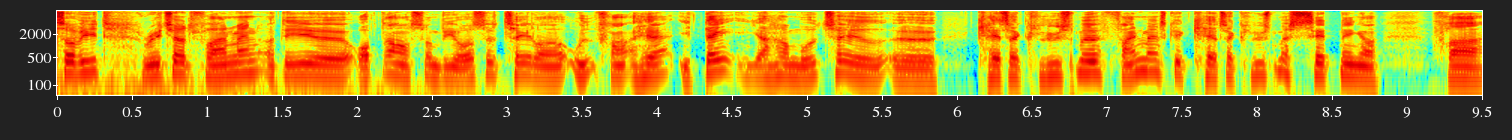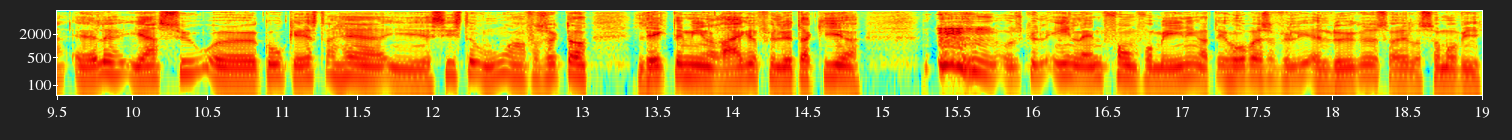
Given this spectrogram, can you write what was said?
Så vidt Richard Feynman, og det øh, opdrag, som vi også taler ud fra her i dag. Jeg har modtaget øh, kataklysme, Feynmanske kataklysmesætninger fra alle jer syv øh, gode gæster her i sidste uge, og har forsøgt at lægge dem i en rækkefølge, der giver undskyld, en eller anden form for mening, og det håber jeg selvfølgelig er lykkedes, og ellers så må vi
